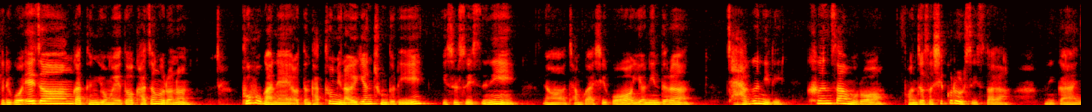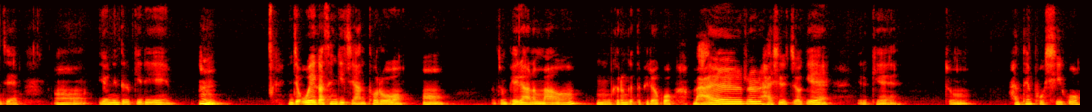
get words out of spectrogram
그리고 애정 같은 경우에도 가정으로는 부부 간의 어떤 다툼이나 의견 충돌이 있을 수 있으니 어, 참고하시고 연인들은 작은 일이 큰 싸움으로 번져서 시끄러울 수 있어요. 그러니까 이제 어, 연인들끼리 이제 오해가 생기지 않도록 어, 좀 배려하는 마음 음, 그런 것도 필요하고 말을 하실 적에 이렇게 좀 한 템포 쉬고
